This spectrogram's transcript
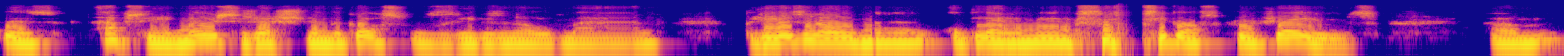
There's absolutely no suggestion in the Gospels that he was an old man, but he is an old man again in the Gospel of James, um,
